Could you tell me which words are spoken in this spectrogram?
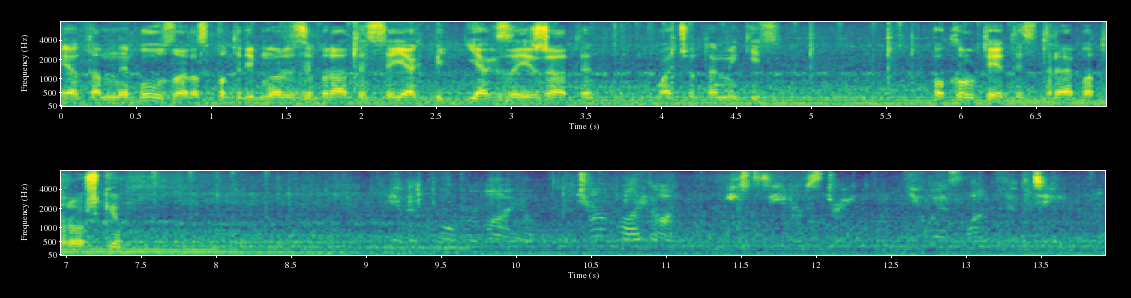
Я там не був, зараз потрібно розібратися, як, під, як заїжджати. Бачу, там якісь покрутитись треба трошки. East Cedar Street, US 115.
